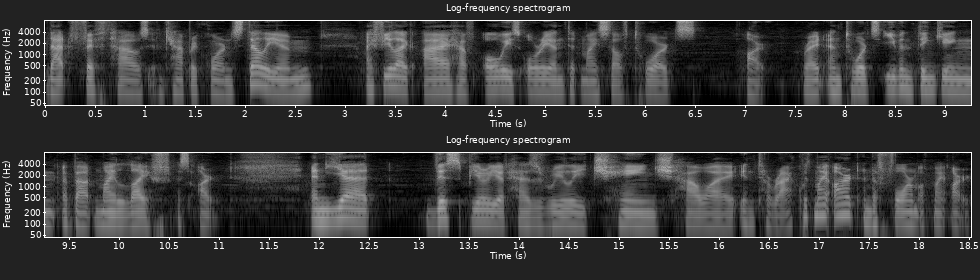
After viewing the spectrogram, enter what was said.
that fifth house in Capricorn stellium, I feel like I have always oriented myself towards art, right? And towards even thinking about my life as art. And yet, this period has really changed how I interact with my art and the form of my art.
